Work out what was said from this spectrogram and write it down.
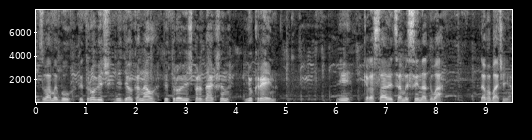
З вами був Петрович, відеоканал Петрович Продакшн Ukraine і красавиця Месина 2. До побачення.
